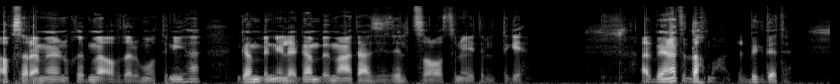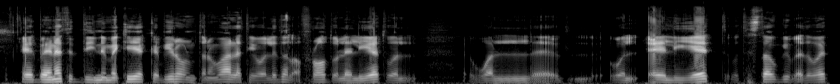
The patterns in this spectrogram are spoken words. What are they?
أكثر أمانا وخدمة أفضل لمواطنيها جنبا إلى جنب مع تعزيز الاتصالات ثنائية الاتجاه. البيانات الضخمة ال Big Data هي البيانات الديناميكية الكبيرة والمتنوعة التي يولدها الأفراد والآليات وال... وال... والآليات وتستوجب أدوات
